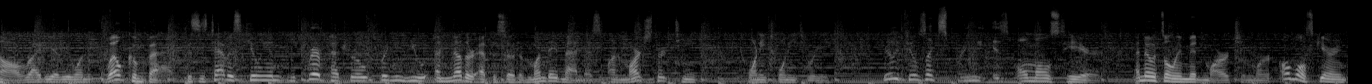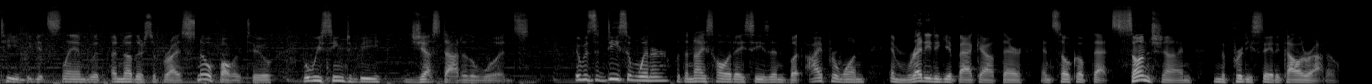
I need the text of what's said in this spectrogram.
Alrighty, everyone, welcome back. This is Tavis Killian with Rare Petro bringing you another episode of Monday Madness on March 13th, 2023. Really feels like spring is almost here. I know it's only mid March and we're almost guaranteed to get slammed with another surprise snowfall or two, but we seem to be just out of the woods. It was a decent winter with a nice holiday season, but I, for one, am ready to get back out there and soak up that sunshine in the pretty state of Colorado.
